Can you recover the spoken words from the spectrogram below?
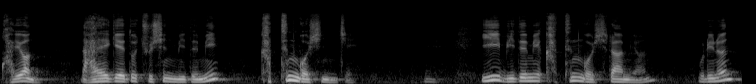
과연 나에게도 주신 믿음이 같은 것인지 이 믿음이 같은 것이라면 우리는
